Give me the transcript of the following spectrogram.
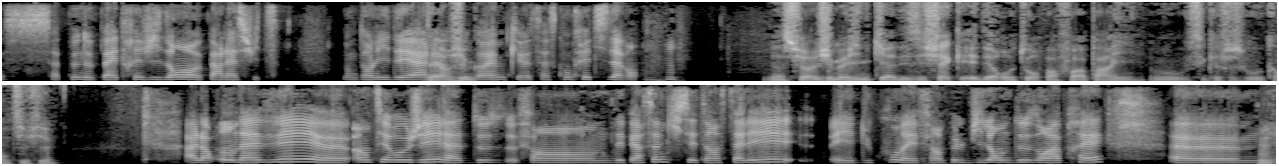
ça peut ne pas être évident par la suite. Donc dans l'idéal, il faut quand même que ça se concrétise avant. Bien sûr, j'imagine qu'il y a des échecs et des retours parfois à Paris. C'est quelque chose que vous quantifiez? Alors, on avait euh, interrogé la deux, enfin, des personnes qui s'étaient installées et du coup, on avait fait un peu le bilan deux ans après. Euh, mm.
